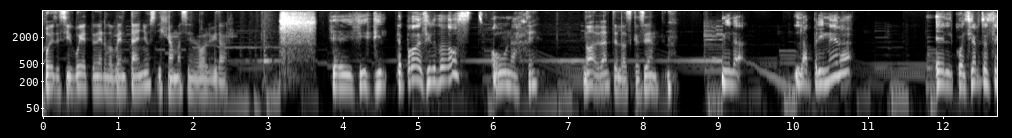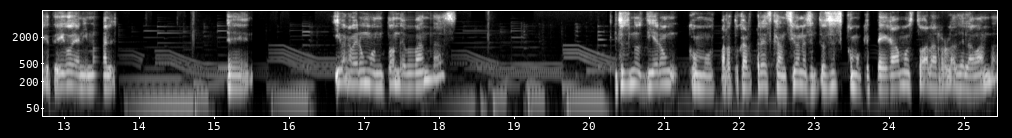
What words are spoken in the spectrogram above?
puedes decir, voy a tener 90 años y jamás se me va a olvidar. Qué difícil. ¿Te puedo decir dos o una? Sí. No, adelante, las que sean. Mira, la primera, el concierto este que te digo de Animal. Eh, iban a haber un montón de bandas. Entonces nos dieron como para tocar tres canciones. Entonces como que pegamos todas las rolas de la banda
